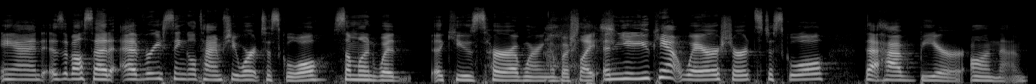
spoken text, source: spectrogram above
And Isabel said every single time she wore it to school, someone would accuse her of wearing a busch light. And you, you can't wear shirts to school that have beer on them.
